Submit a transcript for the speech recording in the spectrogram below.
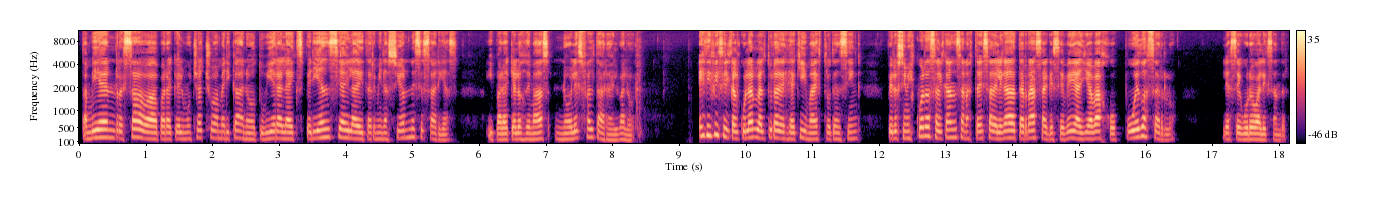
También rezaba para que el muchacho americano tuviera la experiencia y la determinación necesarias, y para que a los demás no les faltara el valor. Es difícil calcular la altura desde aquí, maestro Tenzing, pero si mis cuerdas alcanzan hasta esa delgada terraza que se ve allí abajo, puedo hacerlo, le aseguró Alexander.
